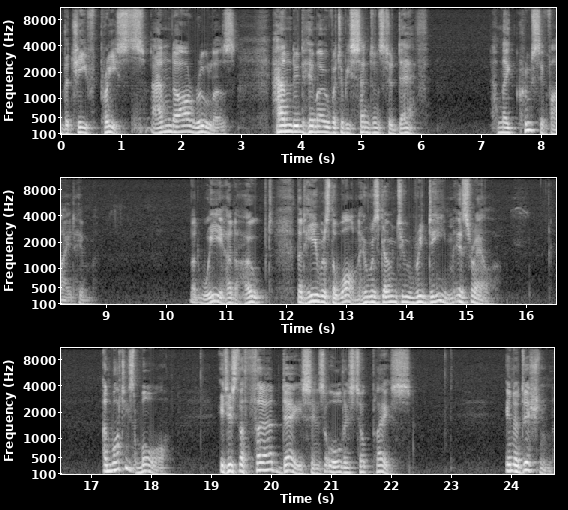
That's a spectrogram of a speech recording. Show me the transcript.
The chief priests and our rulers handed him over to be sentenced to death, and they crucified him. But we had hoped that he was the one who was going to redeem Israel. And what is more, it is the third day since all this took place. In addition,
